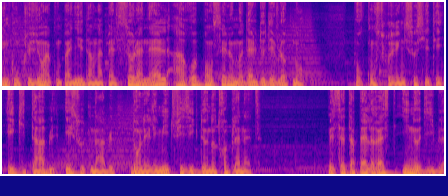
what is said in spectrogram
Une conclusion accompagnée d'un appel solennel à repenser le modèle de développement, pour construire une société équitable et soutenable dans les limites physiques de notre planète. Mais cet appel reste inaudible,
